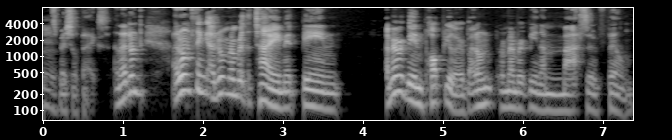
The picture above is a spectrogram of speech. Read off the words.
Mm. special effects. And I don't. I don't think. I don't remember at the time it being. I remember it being popular, but I don't remember it being a massive film.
